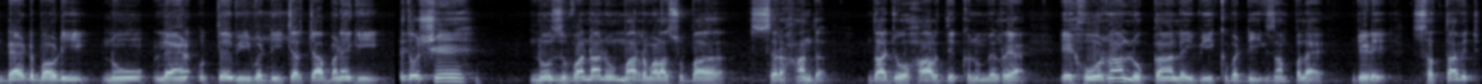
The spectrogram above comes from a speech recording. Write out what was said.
ਡੈੱਡ ਬਾਡੀ ਨੂੰ ਲੈਣ ਉੱਤੇ ਵੀ ਵੱਡੀ ਚਰਚਾ ਬਣੇਗੀ। ਦੋਸ਼ੇ ਨੂੰ ਨੌਜਵਾਨਾਂ ਨੂੰ ਮਾਰਨ ਵਾਲਾ ਸੂਬਾ ਸਰਹੰਦ ਦਾ ਜੋ ਹਾਲ ਦੇਖਣ ਨੂੰ ਮਿਲ ਰਿਹਾ, ਇਹ ਹੋਰਨਾਂ ਲੋਕਾਂ ਲਈ ਵੀ ਇੱਕ ਵੱਡੀ ਐਗਜ਼ਾਮਪਲ ਹੈ। ਜਿਹੜੇ ਸੱਤਾ ਵਿੱਚ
